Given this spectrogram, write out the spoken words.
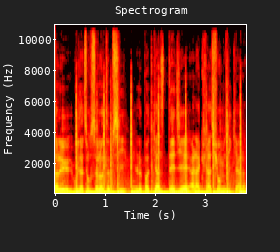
Salut, vous êtes sur Sonotopsy, le podcast dédié à la création musicale.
